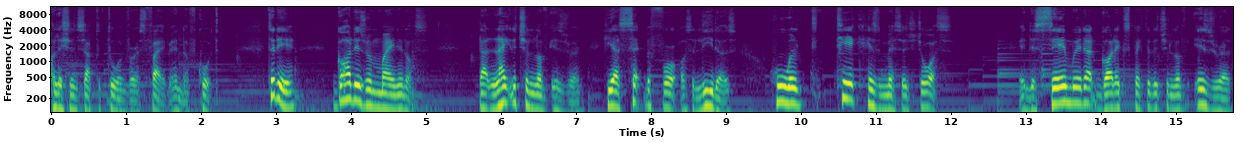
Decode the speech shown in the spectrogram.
Colossians chapter 2 and verse 5, end of quote. Today, God is reminding us that, like the children of Israel, He has set before us leaders who will t- take His message to us. In the same way that God expected the children of Israel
